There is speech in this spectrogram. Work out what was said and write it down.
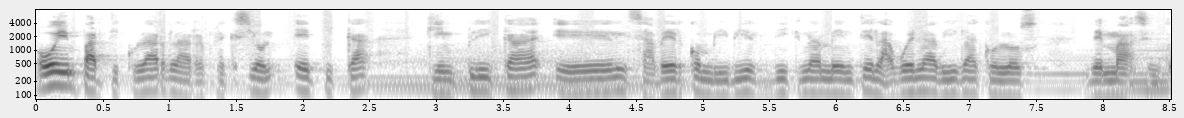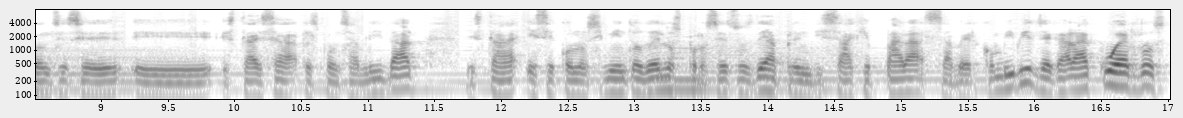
o en particular la reflexión ética que implica el saber convivir dignamente la buena vida con los demás. Entonces eh, eh, está esa responsabilidad, está ese conocimiento de los procesos de aprendizaje para saber convivir, llegar a acuerdos,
